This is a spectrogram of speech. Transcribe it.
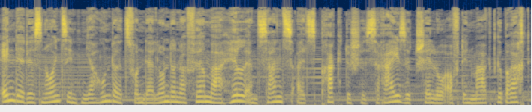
Ende des 19. Jahrhunderts von der Londoner Firma Hill Sons als praktisches Reisecello auf den Markt gebracht,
